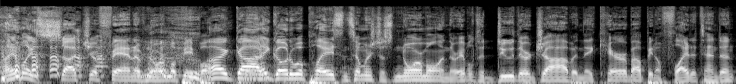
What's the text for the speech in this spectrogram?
I am like such a fan of normal people. My God. When I go to a place and someone's just normal and they're able to do their job and they care about being a flight attendant.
